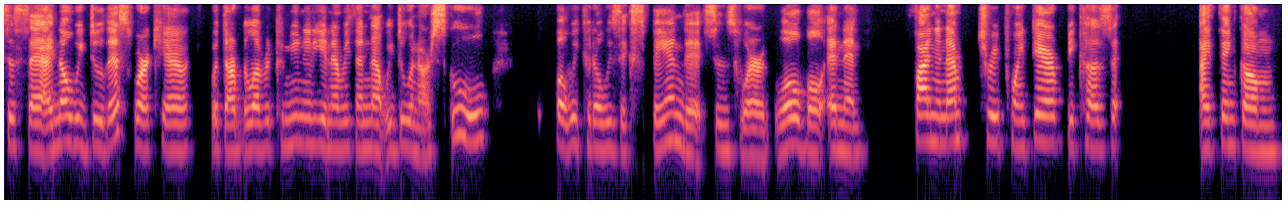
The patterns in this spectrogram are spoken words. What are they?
to say, I know we do this work here with our beloved community and everything that we do in our school, but we could always expand it since we're global and then find an entry point there because I think um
